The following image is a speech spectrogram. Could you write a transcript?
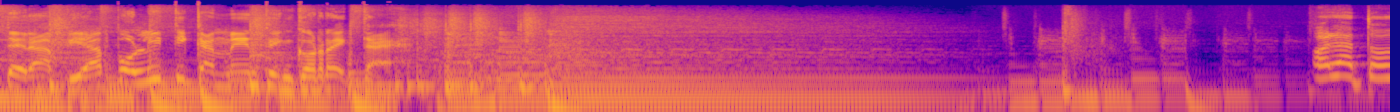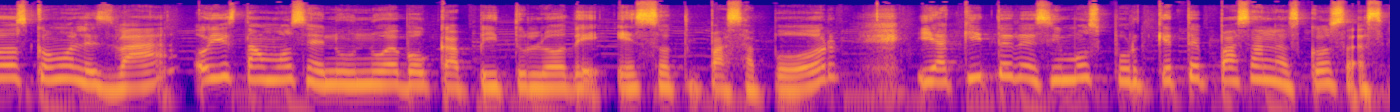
terapia políticamente incorrecta. Hola a todos, ¿cómo les va? Hoy estamos en un nuevo capítulo de Eso te pasa por y aquí te decimos por qué te pasan las cosas.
